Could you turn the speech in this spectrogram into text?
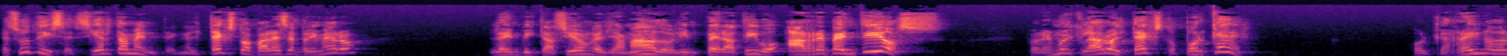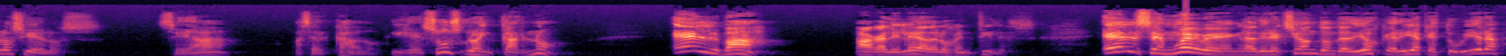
Jesús dice, ciertamente, en el texto aparece primero la invitación, el llamado, el imperativo, arrepentíos. Pero es muy claro el texto. ¿Por qué? Porque el reino de los cielos se ha acercado y Jesús lo encarnó. Él va a Galilea de los gentiles. Él se mueve en la dirección donde Dios quería que estuviera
